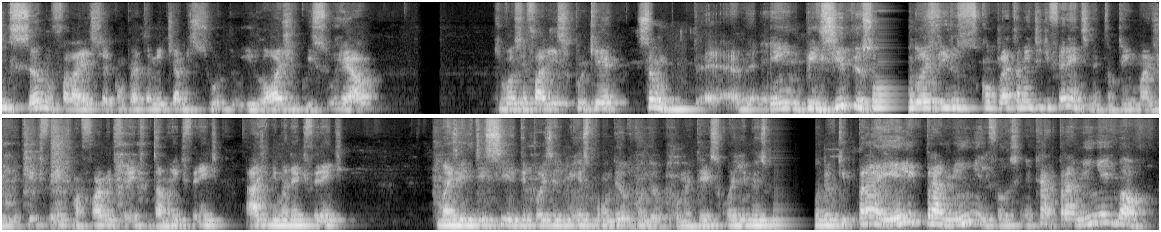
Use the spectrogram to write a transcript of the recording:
insano falar isso, é completamente absurdo, ilógico e surreal que você fale isso, porque são, é, em princípio, são dois vírus completamente diferentes, né? Então tem uma geometria diferente, uma forma diferente, um tamanho diferente, agem de maneira diferente. Mas ele disse, depois ele me respondeu, quando eu comentei isso com ele, ele me respondeu que para ele, para mim, ele falou assim, cara, para mim é igual.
